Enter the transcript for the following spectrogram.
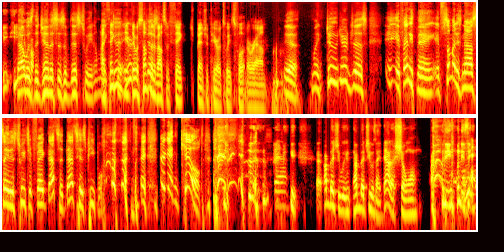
He, he that should was the genesis of this tweet. I'm like, I think dude, that there was something just- about some fake Ben Shapiro tweets floating around. yeah. I'm like, dude, you're just. If anything, if somebody's now saying his tweets are fake, that's it. That's his people. Like, you're getting killed. Yeah. I bet you. we- I bet you was like that'll show him when he, when he said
